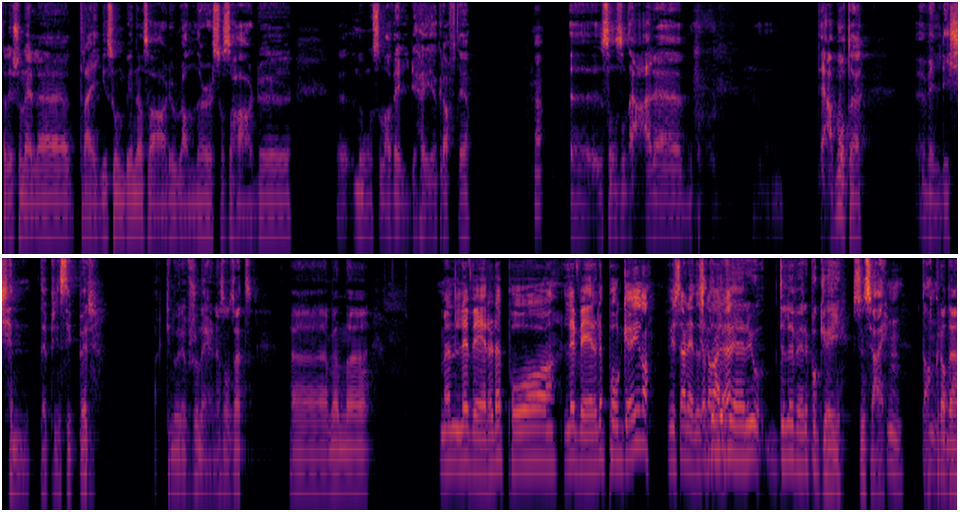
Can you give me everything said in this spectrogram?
tradisjonelle treige zombiene, og så har du runners, og så har du eh, noen som er veldig høye og kraftige. Ja. Eh, så, så det er eh, Det er på en måte veldig kjente prinsipper. Det er ikke noe revolusjonerende sånn sett. Eh, men eh, Men leverer det på, leverer det på gøy, da? Hvis det er det det ja, skal det være? leverer jo det leverer på gøy, syns jeg. Mm. Det er akkurat det.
